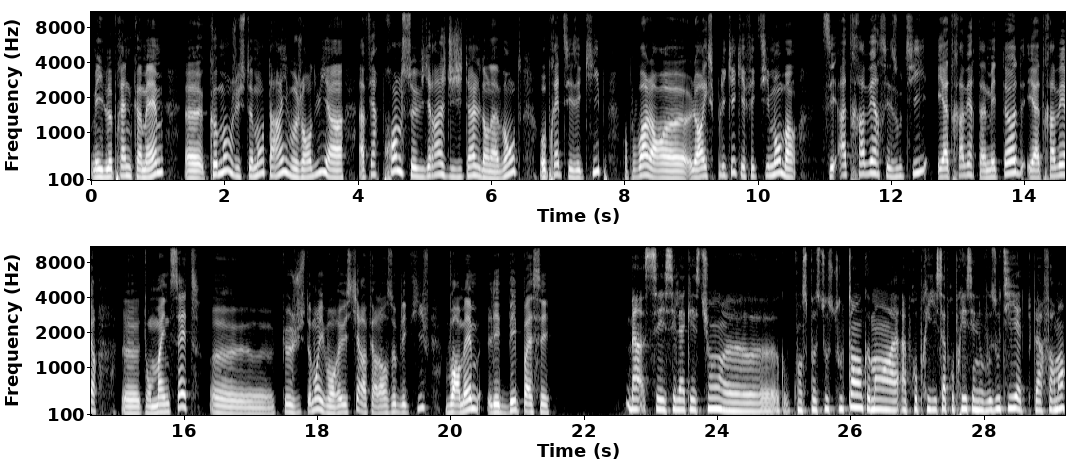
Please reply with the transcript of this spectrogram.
mais ils le prennent quand même. Euh, comment justement tu arrives aujourd'hui à, faire prendre ce virage digital dans la vente auprès de ces équipes pour pouvoir leur, euh, leur expliquer qu'effectivement, ben, c'est à travers ces outils et à travers ta méthode et à travers euh, ton mindset que justement ils vont réussir à faire leurs objectifs, voire même les dépasser? Ben, c'est, la question euh, qu'on se pose tous tout le temps, comment s'approprier ces nouveaux outils, être plus performant?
